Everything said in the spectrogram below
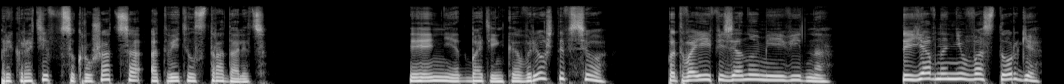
Прекратив сокрушаться, ответил страдалец. «Э, нет, батенька, врешь ты все. По твоей физиономии видно. Ты явно не в восторге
